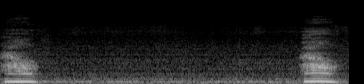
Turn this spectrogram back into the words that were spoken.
HAL. HAL.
